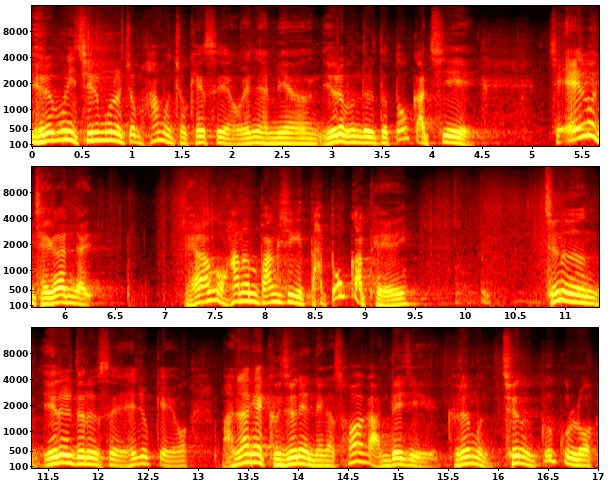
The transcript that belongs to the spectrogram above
여러분이 질문을 좀 하면 좋겠어요. 왜냐하면 여러분들도 똑같이 제일로 제가 이제 제하고 하는 방식이 다 똑같아. 저는 예를 들어서 해줄게요. 만약에 그 전에 내가 소화가 안 되지 그러면 저는 거꾸로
